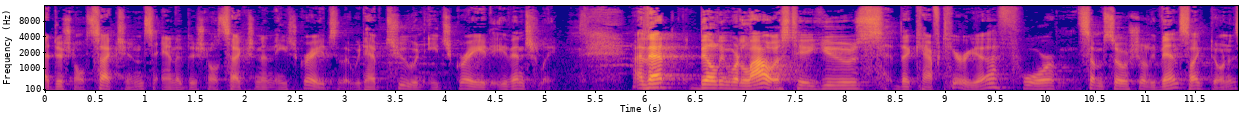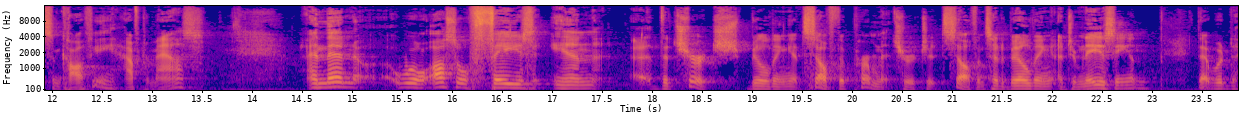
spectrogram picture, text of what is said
additional sections and additional section in each grade so that we'd have two in each grade eventually. And that building would allow us to use the cafeteria for some social events like donuts and coffee after Mass. And then we'll also phase in uh, the church building itself, the permanent church itself. Instead of building a gymnasium that would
